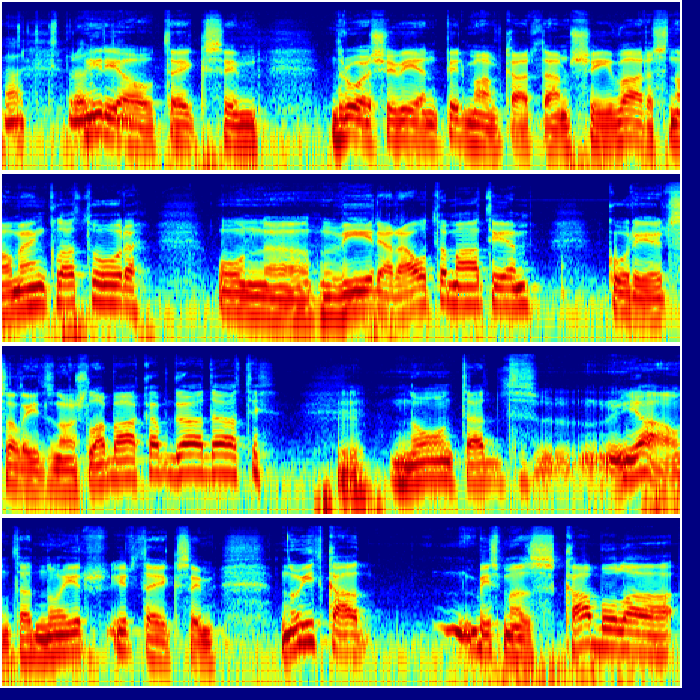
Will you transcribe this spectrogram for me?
pārtiks produktiem. Ir jau, teiksim, droši vien pirmām kārtām šī varas nomenklatūra un uh, vīri ar automātiem, kuri ir salīdzinoši labāk apgādāti. Mm. Nu, un tad, jā, un tad nu, ir, ir teiksim, nu, it kā vismaz Kabulā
